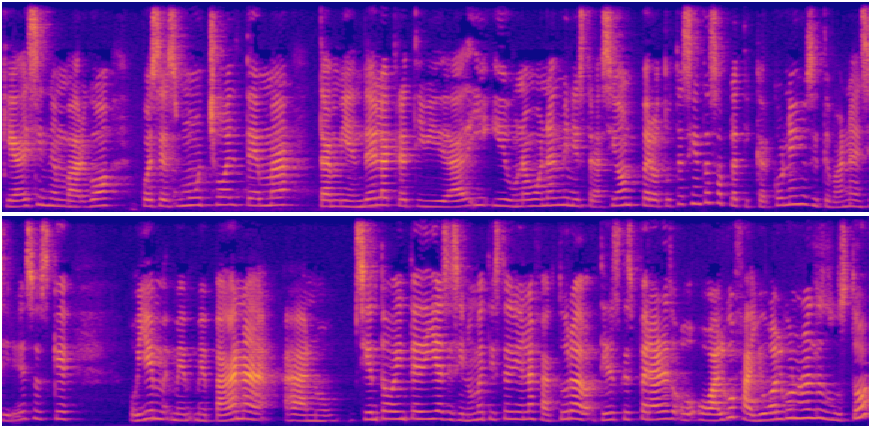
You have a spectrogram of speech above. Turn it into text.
que hay, sin embargo, pues es mucho el tema también de la creatividad y, una buena administración, pero tú te sientas a platicar con ellos y te van a decir eso, es que, oye, me, pagan a, no, 120 días y si no metiste bien la factura, tienes que esperar eso, o, algo falló, algo no les gustó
